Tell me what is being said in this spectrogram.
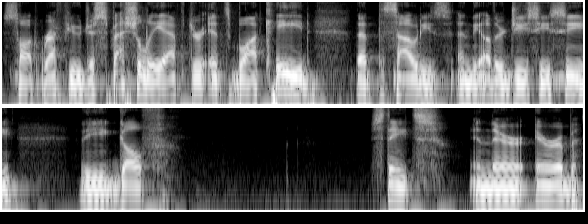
sought refuge, especially after its blockade that the Saudis and the other GCC, the Gulf states in their Arab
